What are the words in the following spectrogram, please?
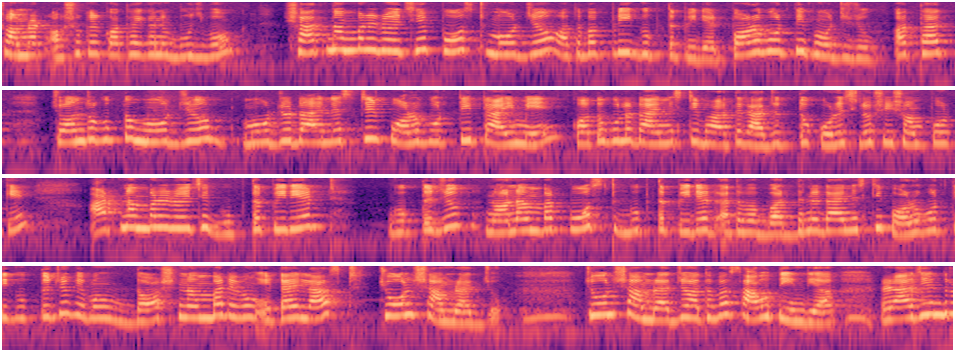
সম্রাট অশোকের কথা এখানে বুঝব। সাত নম্বরে রয়েছে পোস্ট মৌর্য অথবা প্রিগুপ্ত পিরিয়ড, পরবর্তী মৌর্য যুগ। অর্থাৎ চন্দ্রগুপ্ত মৌর্য মৌর্য ডাইনেস্টির পরবর্তী টাইমে কতগুলো ডাইনেস্টি ভারতে রাজত্ব করেছিল সেই সম্পর্কে? আট নম্বরে রয়েছে গুপ্ত পিরিয়ড, গুপ্ত যুগ। ন নম্বর পোস্ট গুপ্ত পিরিয়ড অথবা বর্ধনা ডাইনেস্টি, পরবর্তী গুপ্ত যুগ এবং দশ নম্বর এবং এটাই লাস্ট চোল সাম্রাজ্য। চোল সাম্রাজ্য অথবা সাউথ ইন্ডিয়া। রাজেন্দ্র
